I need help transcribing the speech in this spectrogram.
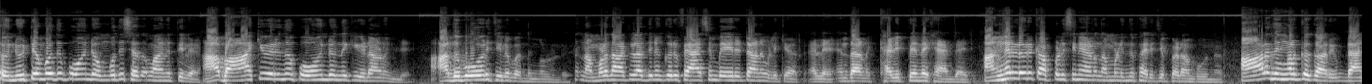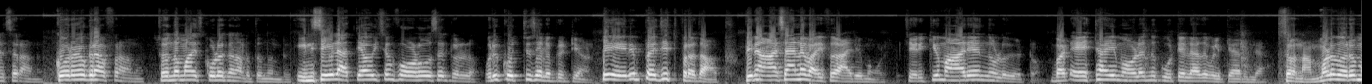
തൊണ്ണൂറ്റൊമ്പത് പോയിന്റ് ഒമ്പത് ശതമാനത്തിൽ ആ ബാക്കി വരുന്ന പോയിന്റ് ഒന്ന് കീടാണില്ലേ? അതുപോലെ ചില ബന്ധങ്ങളുണ്ട്. നമ്മുടെ നാട്ടിൽ അതിനൊക്കെ ഒരു ഫാഷൻ പേരിട്ടാണ് വിളിക്കാറ് അല്ലെ? എന്താണ്? കലിപ്പന്റെ ഹാൻഡാരി അങ്ങനെയുള്ള ഒരു കപ്പിൾസിനെയാണ് നമ്മൾ ഇന്ന് പരിചയപ്പെടാൻ പോകുന്നത്. ആളെ നിങ്ങൾക്കൊക്കെ അറിയും ഡാൻസർ ആണ് കൊറിയോഗ്രാഫർ ആണ് സ്വന്തമായി സ്കൂളൊക്കെ നടത്തുന്നുണ്ട്. ഇൻസ്റ്റയിൽ അത്യാവശ്യം ഫോളോവേഴ്സ് ഒക്കെ ഉള്ള ഒരു കൊച്ചു സെലിബ്രിറ്റിയാണ് പേര് പ്രജിത് പ്രതാപ്. പിന്നെ ആശാന്റെ വൈഫ് ആര്യമോൾ ശരിക്കും ആര്യ എന്നുള്ളൂ കേട്ടോ. ബട്ട് ഏറ്റായി മോളെന്ന് കൂട്ടിയല്ലാതെ വിളിക്കാറില്ല. സോ നമ്മൾ വെറും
